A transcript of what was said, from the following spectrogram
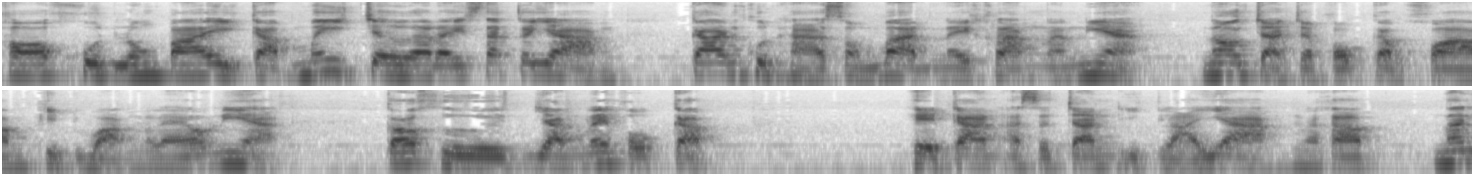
พอขุดลงไปกลับไม่เจออะไรสักอย่าง การขุดหาสมบัติในครั้งนั้นเนี่ยนอกจากจะพบกับความผิดหวังแล้วเนี่ยก็คือยังได้พบกับเหตุการณ์อัศจรรย์อีกหลายอย่างนะครับ นั่น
